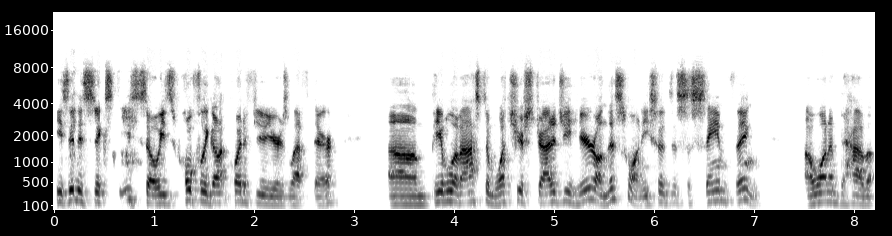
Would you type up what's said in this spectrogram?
he's in his 60s, so he's hopefully got quite a few years left there. Um, people have asked him, "What's your strategy here on this one?" He said, "It's the same thing. I want to have a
